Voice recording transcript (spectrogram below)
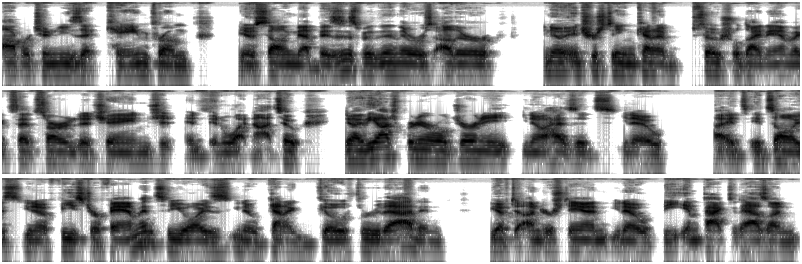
opportunities that came from you know selling that business but then there was other you know interesting kind of social dynamics that started to change and, and whatnot. So you know the entrepreneurial journey you know has its you know uh, it's it's always you know feast or famine. So you always you know kind of go through that and you have to understand you know the impact it has on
